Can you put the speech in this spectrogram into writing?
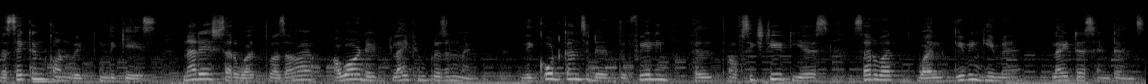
The second convict in the case, Naresh Sehrawat, was awarded life imprisonment the court considered the failing health of 68 years Sehrawat while giving him a lighter sentence.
